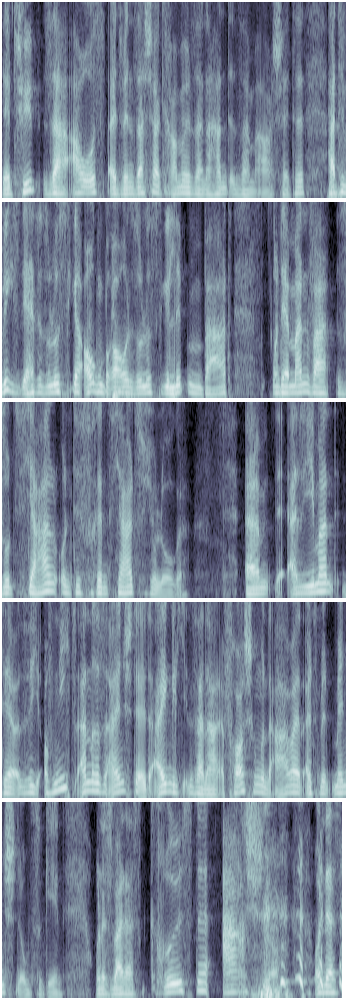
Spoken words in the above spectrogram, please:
Der Typ sah aus, als wenn Sascha Grammel seine Hand in seinem Arsch hätte. Hatte wirklich, der hatte so lustige Augenbrauen, so lustige Lippen, Bart. Und der Mann war Sozial- und Differentialpsychologe. Ähm, also jemand, der sich auf nichts anderes einstellt, eigentlich in seiner Forschung und Arbeit, als mit Menschen umzugehen. Und es war das größte Arschloch und das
